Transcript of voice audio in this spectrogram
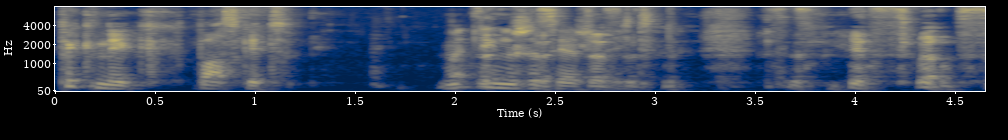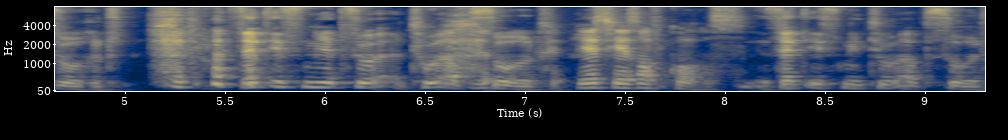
picnic basket. Mein Englisch ist sehr das, schlecht. ist, das ist mir jetzt zu absurd. That is mir zu, too absurd. Yes, yes, of course. That is me too absurd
